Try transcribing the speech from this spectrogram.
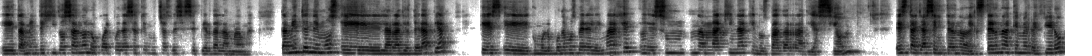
eh, también tejido sano, lo cual puede hacer que muchas veces se pierda la mama. También tenemos eh, la radioterapia, que es, eh, como lo podemos ver en la imagen, es una máquina que nos va a dar radiación. Esta ya sea interna o externa, ¿a qué me refiero?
